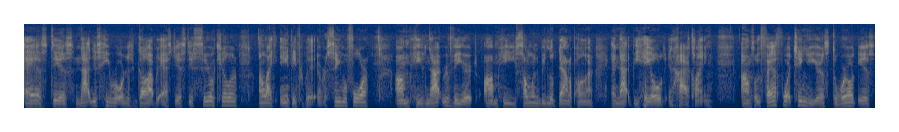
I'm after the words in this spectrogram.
as this, not this hero or this god, but as just this serial killer, unlike anything people had ever seen before. Um, he's not revered. Um, he's someone to be looked down upon and not be held in high acclaim. Um, so fast forward 10 years, the world is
